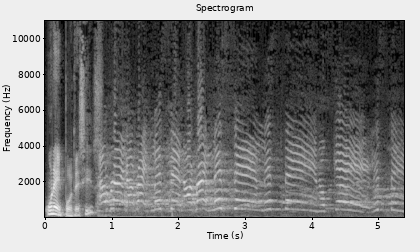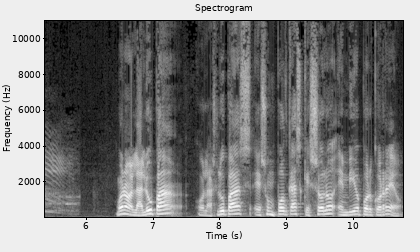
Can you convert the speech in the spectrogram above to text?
una hipótesis. Bueno, la lupa o las lupas es un podcast que solo envío por correo.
